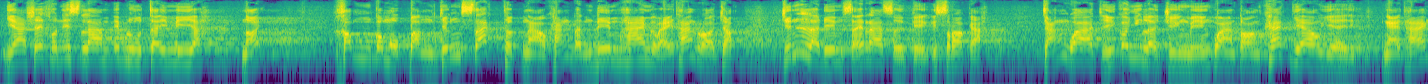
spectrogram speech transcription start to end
Và Sheikhul Islam Ibn Taymiyyah nói không có một bằng chứng xác thực nào khẳng định đêm 27 tháng Rò Chập chính là đêm xảy ra sự kiện Isra cả. Chẳng qua chỉ có những lời truyền miệng hoàn toàn khác nhau về ngày tháng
